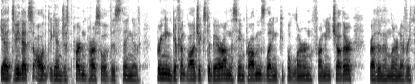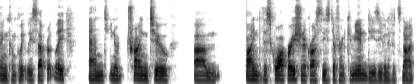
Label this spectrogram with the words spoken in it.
Yeah, to me, that's all, again, just part and parcel of this thing of bringing different logics to bear on the same problems, letting people learn from each other rather than learn everything completely separately, and, you know, trying to um, find this cooperation across these different communities, even if it's not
